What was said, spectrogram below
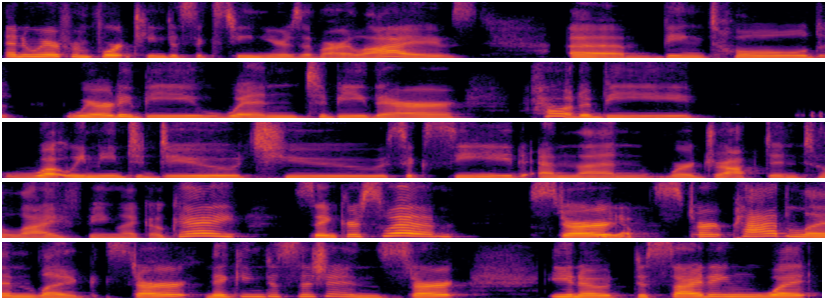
anywhere from 14 to 16 years of our lives, um, being told where to be, when to be there, how to be, what we need to do to succeed and then we're dropped into life being like okay sink or swim start yep. start paddling like start making decisions start you know deciding what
